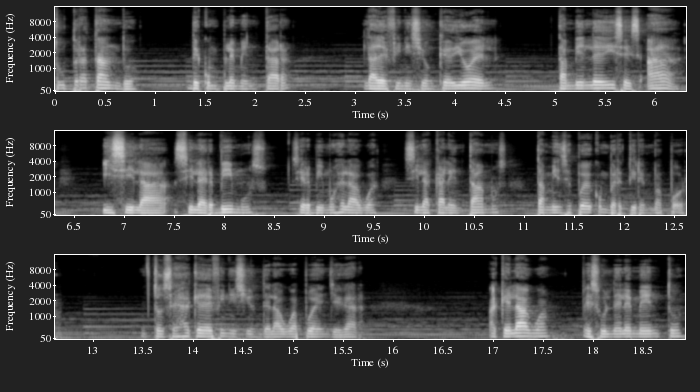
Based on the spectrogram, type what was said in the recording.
tú tratando de complementar la definición que dio él, también le dices, ah, y si la, si la hervimos, si hervimos el agua, si la calentamos, también se puede convertir en vapor. Entonces, ¿a qué definición del agua pueden llegar? Aquel agua es un elemento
